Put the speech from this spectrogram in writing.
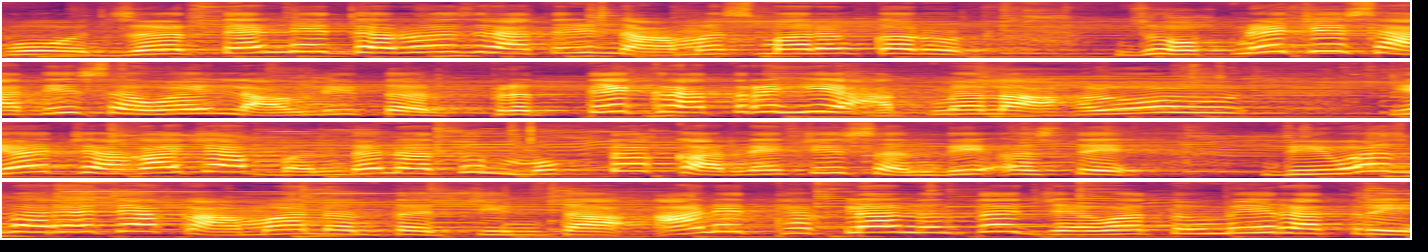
हो जर त्यांनी दररोज रात्री नामस्मरण करून झोपण्याची साधी सवय लावली तर प्रत्येक रात्र ही आत्म्याला हळूहळू या जगाच्या बंधनातून मुक्त करण्याची संधी असते. दिवसभराच्या कामानंतर चिंता आणि थकल्यानंतर जेव्हा तुम्ही रात्री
